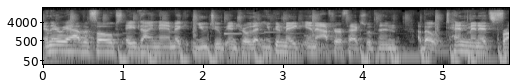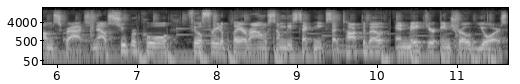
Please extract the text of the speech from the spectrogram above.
And there we have it, folks, a dynamic YouTube intro that you can make in After Effects within about 10 minutes from scratch. Now, super cool. Feel free to play around with some of these techniques I talked about and make your intro yours.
